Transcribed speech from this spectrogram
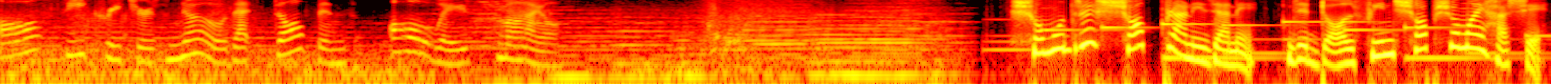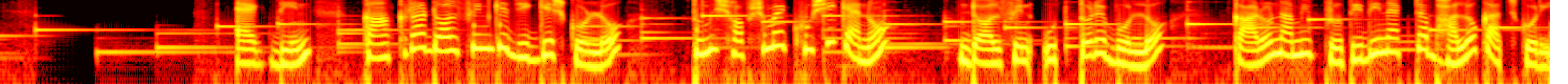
All sea creatures know that dolphins always smile. সমুদ্রের সব প্রাণী জানে যে ডলফিন সব সময় হাসে। একদিন কাঁকড়া ডলফিনকে জিজ্ঞেস করল তুমি সবসময় খুশি কেন? ডলফিন উত্তরে বলল কারণ আমি প্রতিদিন একটা ভালো কাজ করি।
